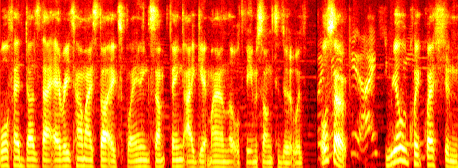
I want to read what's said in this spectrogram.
Wolfhead does that every time I start explaining something. I get my own little theme song to do it with. Also, real quick question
